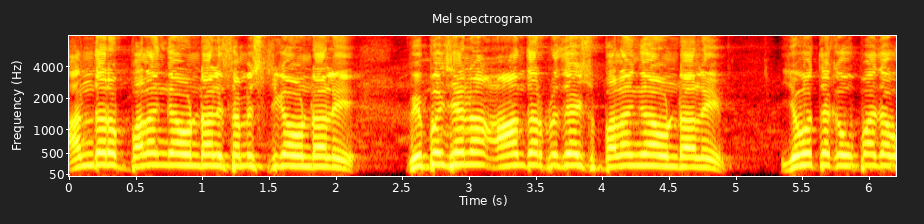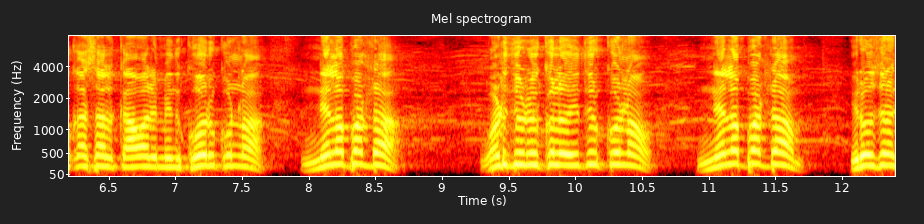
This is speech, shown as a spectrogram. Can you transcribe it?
అందరూ బలంగా ఉండాలి సమిష్టిగా ఉండాలి. విభజన ఆంధ్రప్రదేశ్ బలంగా ఉండాలి. యువతకు ఉపాధి అవకాశాలు కావాలి మేము కోరుకున్నా. నిలబడ్డా ఒడిదుడుకులు ఎదుర్కొన్నాం. నిలబడ్డాం. ఈ రోజున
